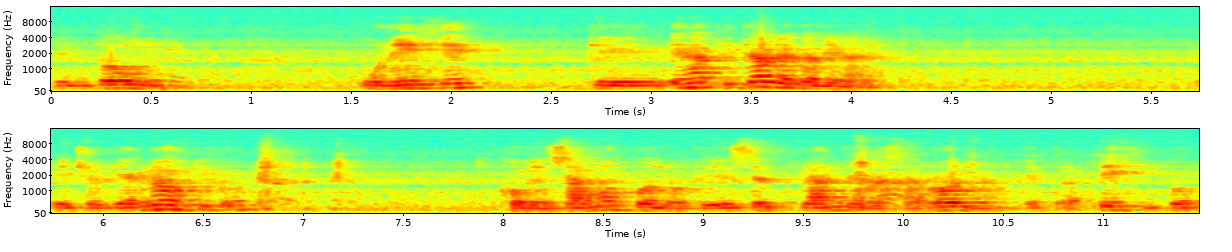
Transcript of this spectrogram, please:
Tiene todo un, un, eje que es aplicable también a esto. Hecho el diagnóstico, comenzamos con lo que es el plan de desarrollo estratégico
